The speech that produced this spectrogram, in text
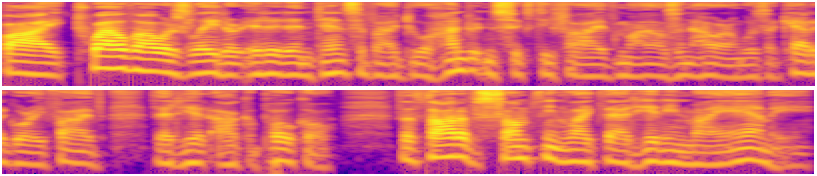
by 12 hours later, it had intensified to 165 miles an hour and was a Category 5 that hit Acapulco. The thought of something like that hitting Miami,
